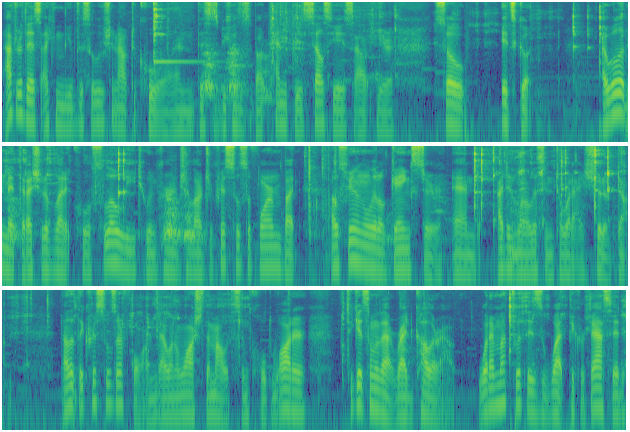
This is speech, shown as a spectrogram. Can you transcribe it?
After this, I can leave the solution out to cool, and this is because it's about 10 degrees Celsius out here, so it's good. I will admit that I should have let it cool slowly to encourage larger crystals to form, but I was feeling a little gangster, and I didn't want to listen to what I should have done. Now that the crystals are formed, I want to wash them out with some cold water to get some of that red color out. What I'm left with is wet picric acid.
